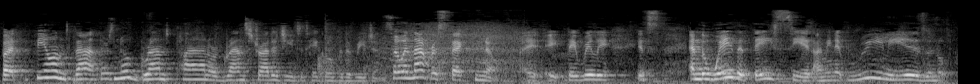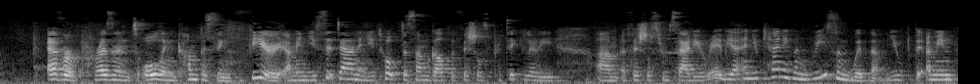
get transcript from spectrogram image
But beyond that, there's no grand plan or grand strategy to take over the region. So in that respect, no, it, it, they really it's and the way that they see it, I mean, it really is an ever-present, all-encompassing fear. I mean, you sit down and you talk to some Gulf officials, particularly um, officials from Saudi Arabia, and you can't even reason with them. You, I mean,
